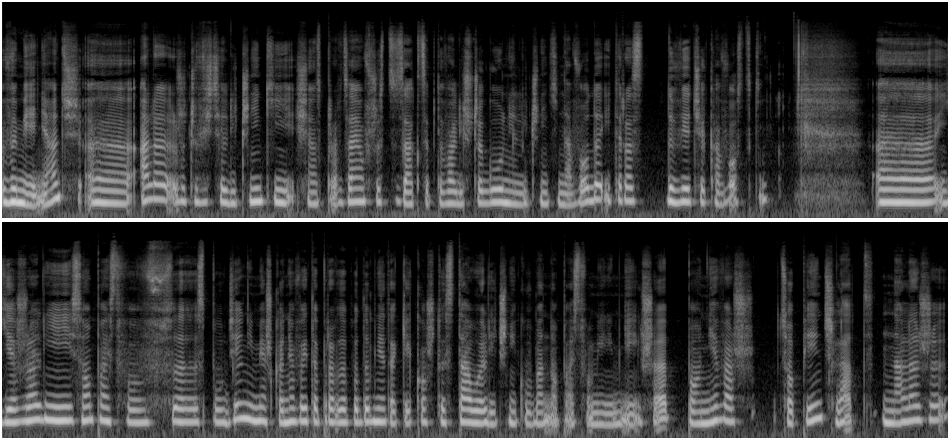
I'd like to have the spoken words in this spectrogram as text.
wymieniać, e, ale rzeczywiście liczniki się sprawdzają. Wszyscy zaakceptowali szczególnie liczniki na wodę i teraz dwie ciekawostki. E, jeżeli są Państwo w spółdzielni mieszkaniowej, to prawdopodobnie takie koszty stałe liczników będą Państwo mieli mniejsze, ponieważ co 5 lat należy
